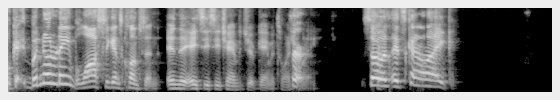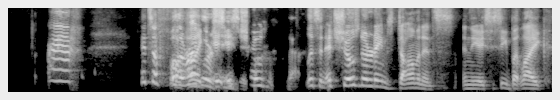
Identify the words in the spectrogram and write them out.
okay, but Notre Dame lost against Clemson in the ACC championship game of 2020. Sure. So it's kind of like, ah, it's a fun. Well, the regular like, season. It, shows, yeah. Listen, it shows Notre Dame's dominance in the ACC, but like,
